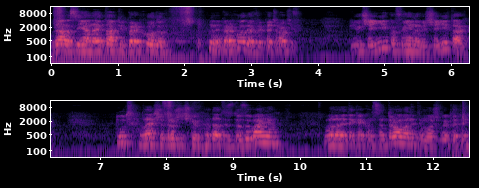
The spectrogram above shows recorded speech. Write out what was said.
зараз я на етапі переходу, ну не переходу, вже 5 років п'ю чаї, кофеїнові чаї, так. Тут легше трошечки вгадати з дозуванням. Воно не таке концентроване, ти можеш випити,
